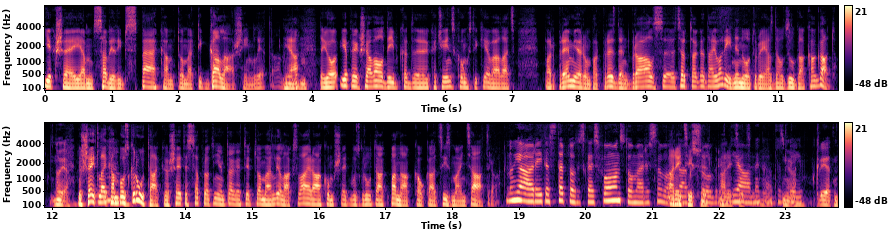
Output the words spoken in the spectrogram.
iekšējam sabiedrības spēkam tomēr tikt galā ar šīm lietām. Ja? Mm -hmm. Jo iepriekšējā valdība, kad eh, Kačīns kungs tika ievēlēts par premjeru un par prezidentu brālis, 4. Eh, gadā jau arī nenoturējās daudz ilgāk kā gadu. Nu, jā. nu šeit laikam jā. būs grūtāk, jo šeit es saprotu, viņiem tagad ir tomēr lielāks vairākums, šeit būs grūtāk panākt kaut kādas izmaiņas ātrāk. Nu jā, arī tas starptautiskais fonds tomēr ir savādāk arī cits šobrīd, arī jā, cits, nekā jā. tas jā, bija. Krietni.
